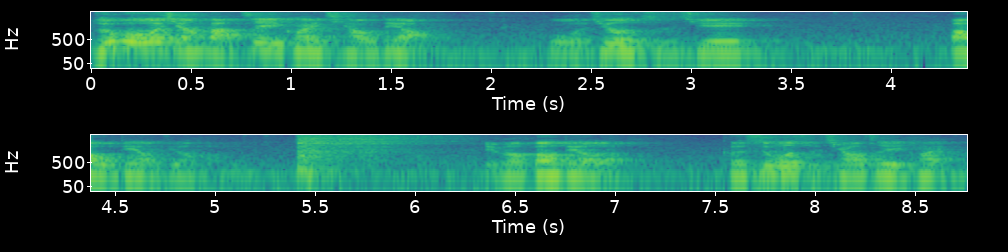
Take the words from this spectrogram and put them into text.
如果我想把这一块敲掉，我就直接爆掉就好了。有没有爆掉了？可是我只敲这一块，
